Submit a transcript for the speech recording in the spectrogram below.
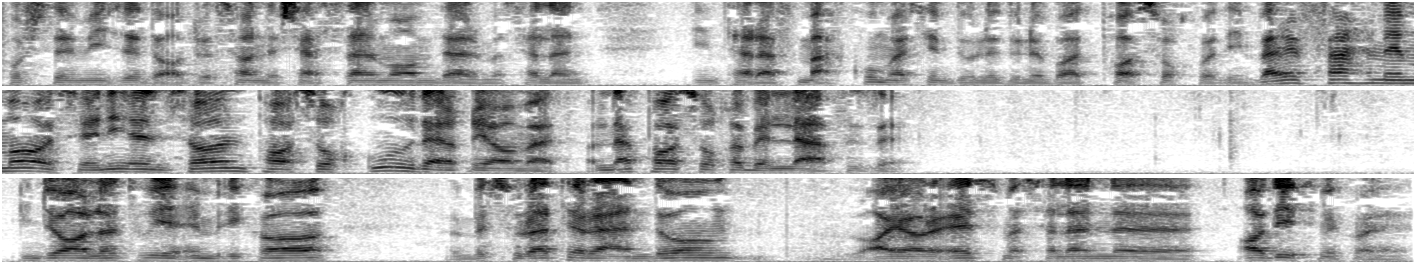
پشت میز دادرسان نشستن ما هم در مثلا این طرف محکوم هستیم دونه دونه باید پاسخ بدیم. برای فهم ماست یعنی انسان پاسخگو در قیامت نه پاسخ به لفظه. اینجا حالا توی امریکا به صورت رندوم IRS مثلا آدیت می‌کنه.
